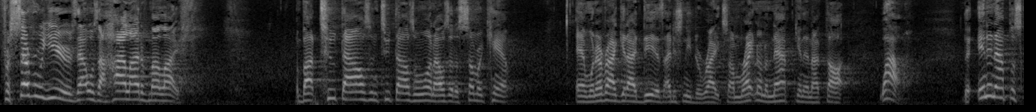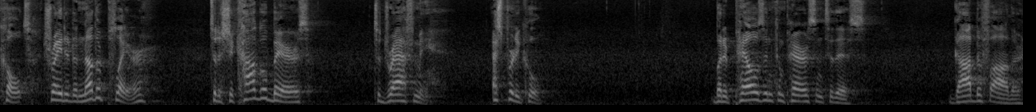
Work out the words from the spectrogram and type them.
For several years, that was a highlight of my life. About 2000, 2001, I was at a summer camp, and whenever I get ideas, I just need to write. So I'm writing on a napkin, and I thought, wow, the Indianapolis Colts traded another player to the Chicago Bears to draft me. That's pretty cool. But it pales in comparison to this God the Father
